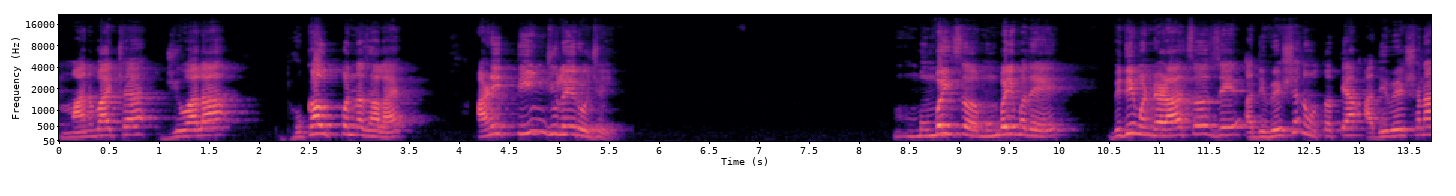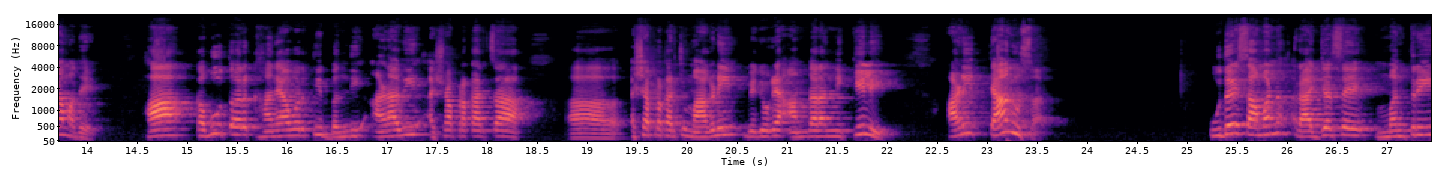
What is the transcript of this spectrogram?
मानवाच्या जीवाला धोका उत्पन्न झालाय. आणि तीन जुलै रोजी मुंबईचं मुंबईमध्ये विधिमंडळाचं जे अधिवेशन होतं त्या अधिवेशनामध्ये हा कबूतर खाण्यावरती बंदी आणावी अशा प्रकारचा अशा प्रकारची मागणी वेगवेगळ्या आमदारांनी केली. आणि त्यानुसार उदय सामंत राज्याचे मंत्री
